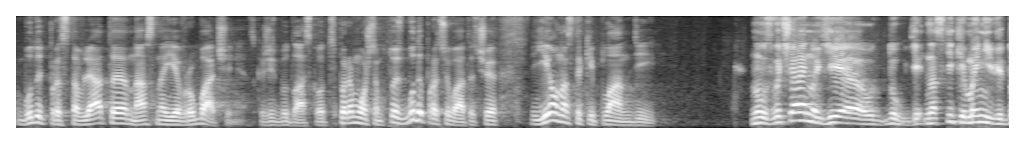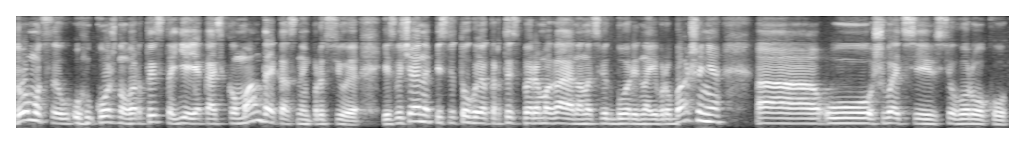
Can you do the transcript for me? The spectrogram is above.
будуть представляти нас на Євробаченні. Скажіть, будь ласка, от з переможцем хтось буде працювати? Чи є у нас такий план дій? Ну, звичайно, є, ну, є, наскільки мені відомо, це у кожного артиста є якась команда, яка з ним працює. І, звичайно, після того, як артист перемагає на нацвідборі на Євробачення а, у Швеції цього року,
